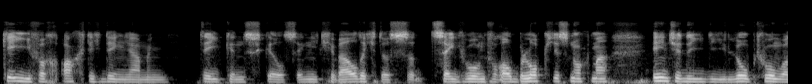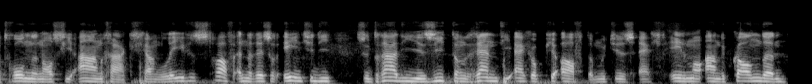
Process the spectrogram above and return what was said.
keverachtig ding. Ja, mijn tekenskills zijn niet geweldig, dus het zijn gewoon vooral blokjes nog. Maar eentje die, die loopt gewoon wat rond en als hij aanraakt gaan levensstraf. En er is er eentje die, zodra die je ziet, dan rent die echt op je af. Dan moet je dus echt helemaal aan de kant en en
